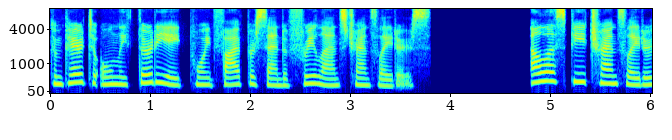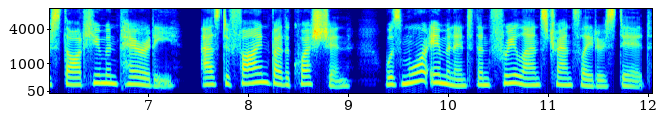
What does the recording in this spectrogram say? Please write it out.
compared to only 38.5% of freelance translators. LSP translators thought human parity, as defined by the question, was more imminent than freelance translators did.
